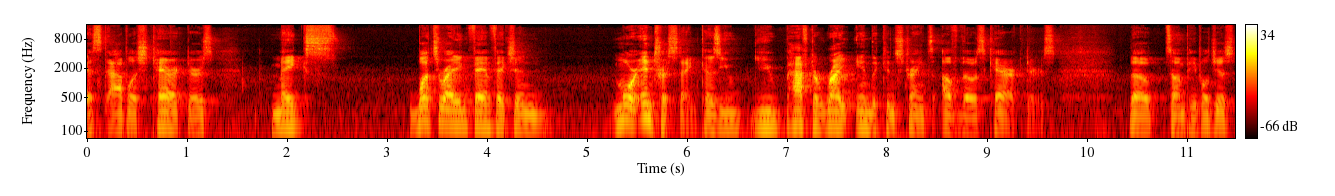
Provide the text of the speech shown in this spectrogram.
established characters makes what's writing fan fiction more interesting because you you have to write in the constraints of those characters. Though some people just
